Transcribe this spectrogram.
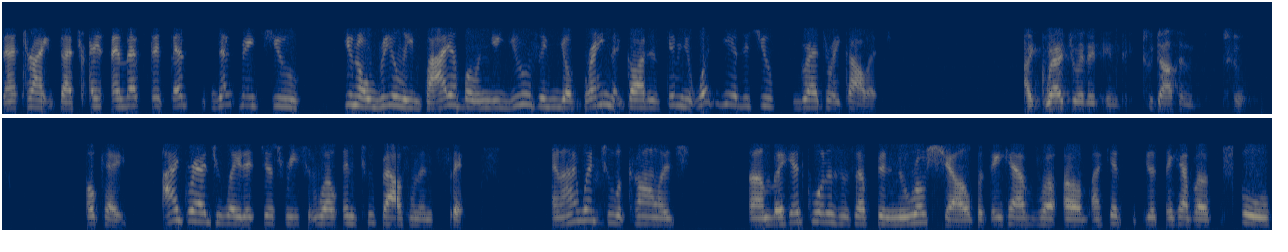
That's right. That's right. And that that that that makes you, you know, really viable, and you're using your brain that God has given you. What year did you graduate college? I graduated in 2002. Okay, I graduated just recent. Well, in 2006, and I went to a college. Um, the headquarters is up in New Rochelle, but they have uh, uh, I get they have a school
